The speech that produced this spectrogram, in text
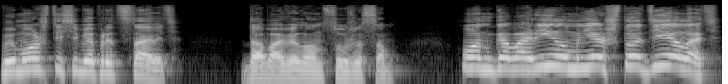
Вы можете себе представить?» Добавил он с ужасом. «Он говорил мне, что делать!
